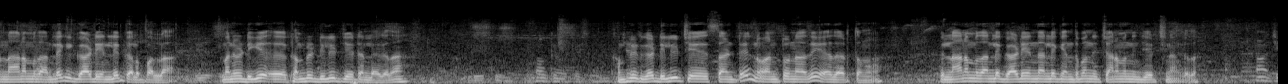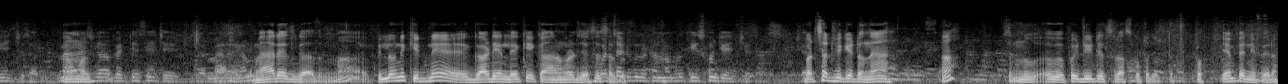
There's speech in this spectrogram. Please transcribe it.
నానమ్మ దాంట్లోకి గార్డియన్లోకి కలపాలా? మనం డిగే కంప్లీట్ డిలీట్ చేయటం లేదు కదా కంప్లీట్గా డిలీట్ చేస్తా అంటే నువ్వు అంటున్నది యథార్థము. వీళ్ళ నానమ్మ దాంట్లో గార్డియన్ దాంట్లోకి ఎంతమంది చాలా మందిని చేర్చినాం కదా? మ్యారేజ్ కాదమ్మా. పిల్లోని కిడ్నీ గార్డియన్ లేకి కన్వర్ట్ చేస్తే బర్త్ సర్టిఫికేట్ ఉందా? నువ్వు పోయి డీటెయిల్స్ రాసుకోపో చెప్తా. పో. ఏం పేరు నీ పేరు?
